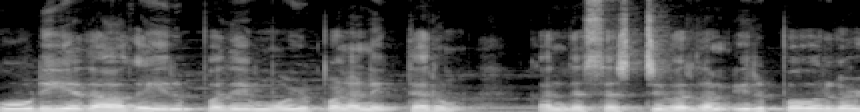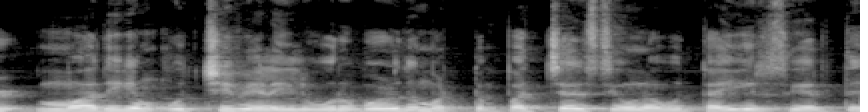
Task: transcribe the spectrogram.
கூடியதாக இருப்பதே முழு பலனை தரும். கந்த சஷ்டி விரதம் இருப்பவர்கள் மதியம் உச்சி வேளையில் ஒருபொழுது மட்டும் பச்சரிசி உணவு தயிர் சேர்த்து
